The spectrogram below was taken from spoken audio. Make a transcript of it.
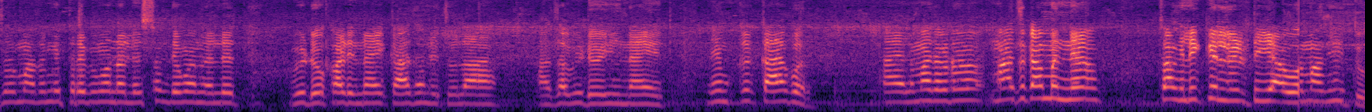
जर माझा मित्र बी म्हणाले समजे म्हणाले व्हिडिओ काढी नाही काय झाले तुला? माझा व्हिडिओ ही नाहीत. नेमकं काय बरं? काय माझ्याकडं माझं काय म्हणणं चांगली क्लिअरिटी यावं माझा हेतू.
